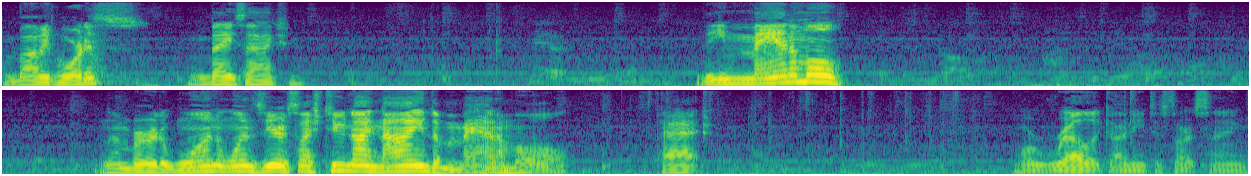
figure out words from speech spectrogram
Bobby Portis, base action. The Manimal. Numbered 110 slash 299, the Manimal. Patch. Or relic, I need to start saying.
